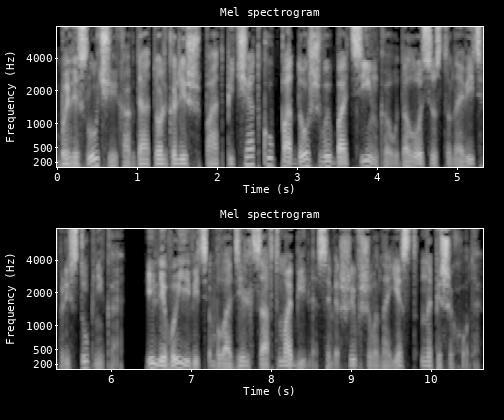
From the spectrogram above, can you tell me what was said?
Были случаи, когда только лишь по отпечатку подошвы ботинка удалось установить преступника или выявить владельца автомобиля, совершившего наезд на пешехода.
